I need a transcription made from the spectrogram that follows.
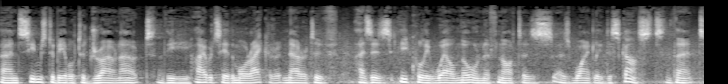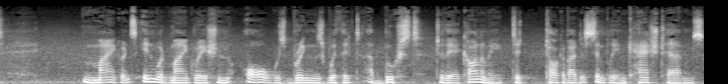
and seems to be able to drown out the, I would say, the more accurate narrative, as is equally well known, if not as, as widely discussed, that migrants, inward migration always brings with it a boost to the economy. To talk about it simply in cash terms,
